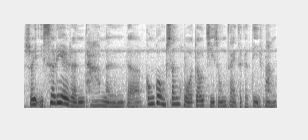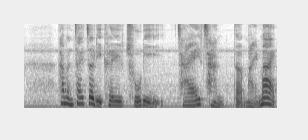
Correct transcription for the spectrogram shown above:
所以以色列人他们的公共生活都集中在这个地方。他们在这里可以处理财产的买卖、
